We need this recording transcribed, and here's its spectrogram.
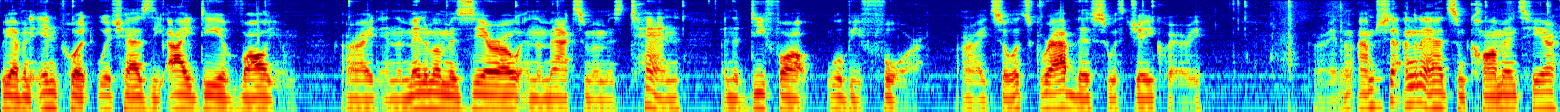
we have an input which has the ID of volume. Alright, and the minimum is 0 and the maximum is 10, and the default will be 4. Alright, so let's grab this with jQuery. Alright, I'm just I'm gonna add some comments here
